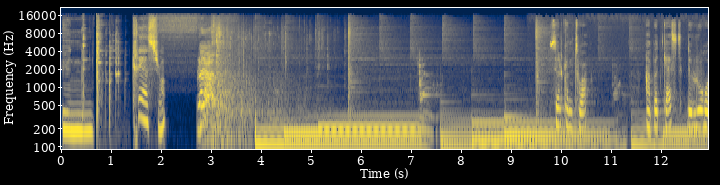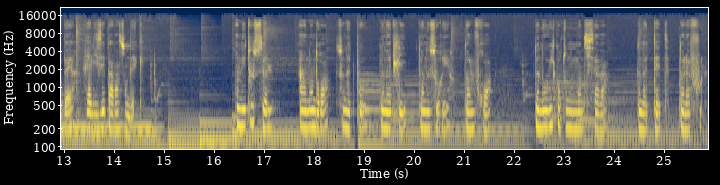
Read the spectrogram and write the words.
Une création. Blast Seul comme toi, un podcast de Lou Robert réalisé par Vincent Deck. On est tous seuls, à un endroit, sous notre peau, dans notre lit, dans nos sourires, dans le froid, dans nos oui quand on nous demande si ça va, dans notre tête, dans la foule.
